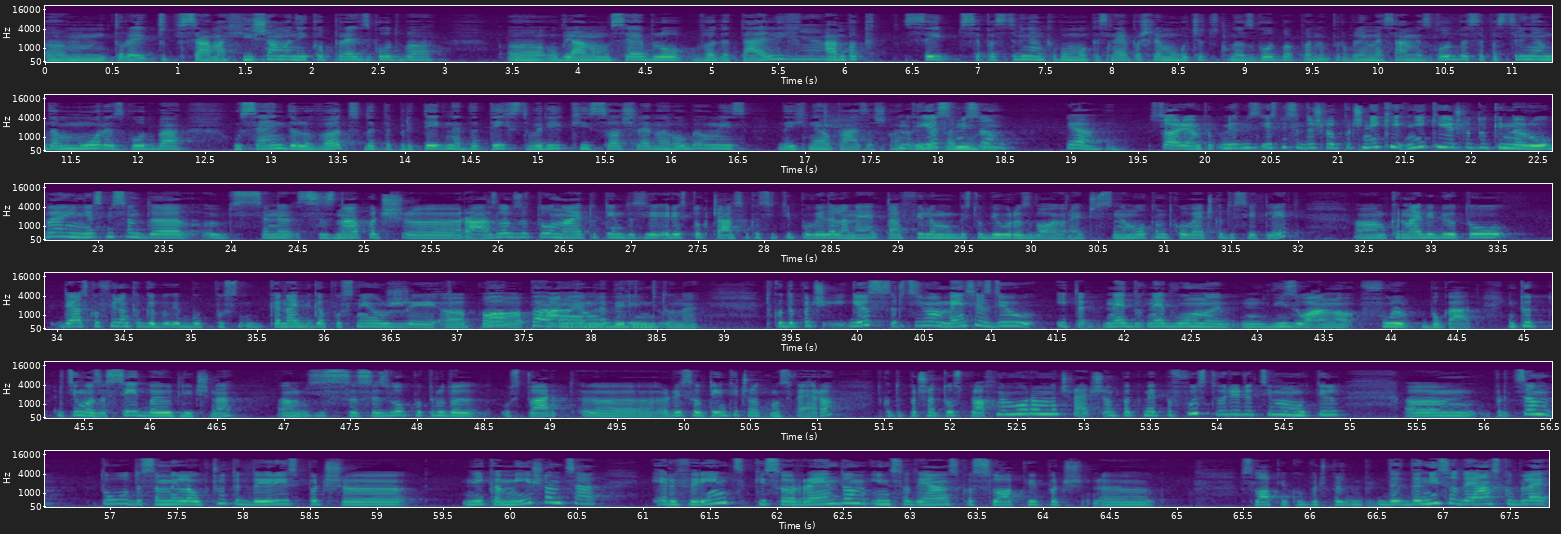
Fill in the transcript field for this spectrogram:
Um, torej, tudi sama hiša ima neko predzgodbo, uh, v glavnem vse je bilo v detajlih, Ja. ja. ampak se, se pa strinjam, ko bomo kasneje prišli mogoče tudi na zgodbo, pa na probleme same zgodbe, se pa strinjam, da more zgodba vseeno delovati, da te pritegne, da teh stvari, ki so šle na robe vmes, da jih ne opaziš. No, No, jaz mislim, ja, sorry, ampak jaz, jaz mislim, da je šlo pač nekaj, nekaj je šlo tukaj narobe in jaz mislim, da uh, se, ne, se zna pač uh, razlog za to najti v tem, da si res toliko časa, kot si ti povedala, ne, ta film v bistvu bil v razvoju. Ne, če se ne motim, tako več kot deset let, um, ker naj bi bil to. Dejansko film, ki, bo, ki naj bi ga posnel že uh, po, Po Panovem labirintu. labirintu. Ne. Tako da pač jaz, recimo, meni se je zdel itak, ned- nedvomno vizualno ful bogat. In tudi, recimo, zasedba je odlična. Um, so se zelo potrudili ustvariti uh, res avtentično atmosfero, tako da pač na to sploh ne morem nič reči, ampak me pa ful stvari, recimo, motil. Um, predvsem to, da sem imela občutek, da je res pač uh, neka mešanca referenc, ki so random in so dejansko slopi, pač, uh, slopi pač, da, da niso dejansko bile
